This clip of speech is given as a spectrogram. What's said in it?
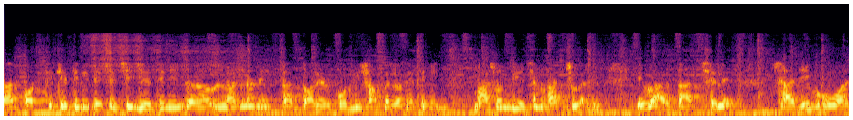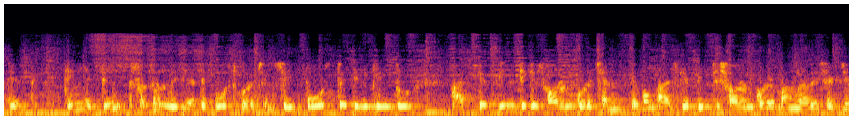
তারপর থেকে তিনি দেখেছি যে তিনি লন্ডনে তার দলের কর্মী সম্মেলনে তিনি ভাষণ দিয়েছেন ভার্চুয়ালি। এবার তার ছেলে সাজিব ওয়াজেদ তিনি একটি সোশ্যাল মিডিয়াতে পোস্ট করেছেন। সেই পোস্টে তিনি কিন্তু আজকের দিনটিকে স্মরণ করেছেন এবং আজকের দিনটি স্মরণ করে বাংলাদেশের যে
